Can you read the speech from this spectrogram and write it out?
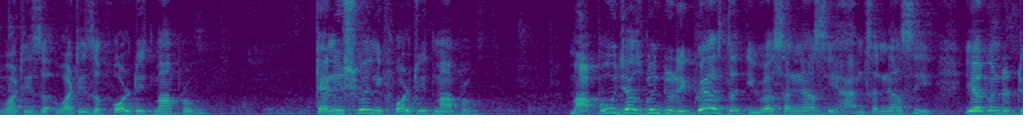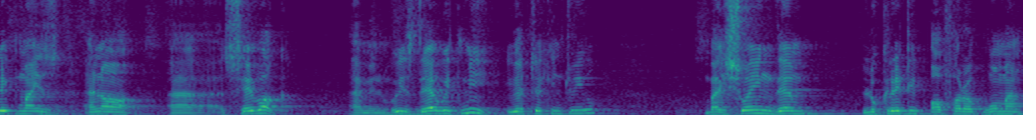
what is the what is the fault with Mahaprabhu? Can you show any fault with Mahaprabhu? Mahaprabhu just going to request that you are sannyasi, I am sannyasi. You are going to take my you know, uh, sevak, I mean, who is there with me, you are taking to you. By showing them lucrative offer of woman.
